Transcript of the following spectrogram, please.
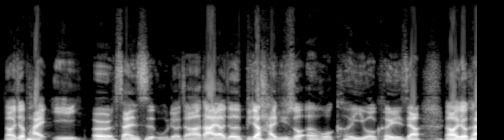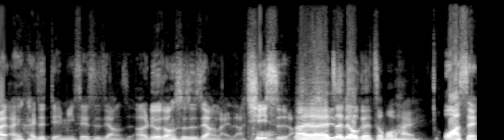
然后就排一二三四五六，然后大家就是比较含蓄说，呃，我可以，我可以这样。然后就开哎开始点名谁是这样子，呃，六壮士是这样来的，气势啊！来来来，这六个怎么排？哇塞，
